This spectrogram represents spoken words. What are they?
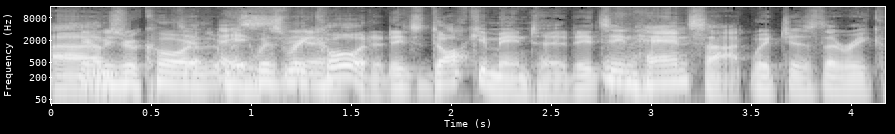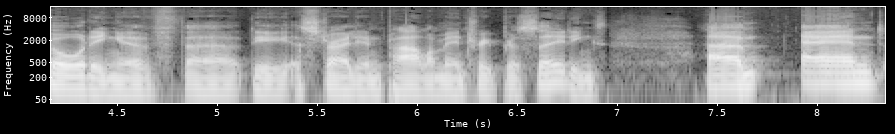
it was recorded. It was, yeah. recorded. It's documented. It's in Hansard, which is the recording of uh, the Australian parliamentary proceedings, um, and.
